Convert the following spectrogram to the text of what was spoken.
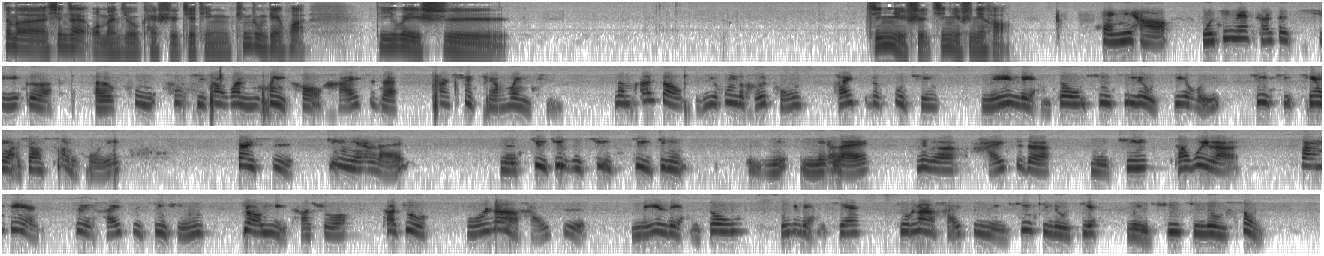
那么现在我们就开始接听听众电话。第一位是金女士，金女士你好。哎，你好，我今天谈的是一个呃夫夫妻双方离婚以后孩子的探视权问题。那么按照离婚的合同，孩子的父亲每两周星期六接回，星期天晚上送回，但是。近年来，那就就是最最近年年来，那个孩子的母亲，她为了方便对孩子进行教育，她说，她就不让孩子每两周回两天，就让孩子每星期六接，每星期六送。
